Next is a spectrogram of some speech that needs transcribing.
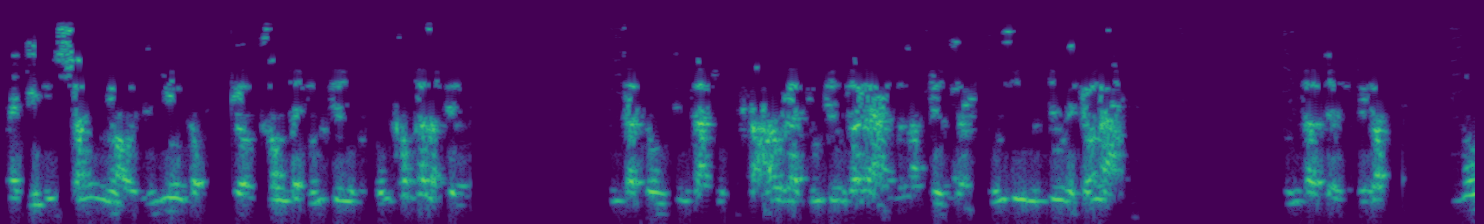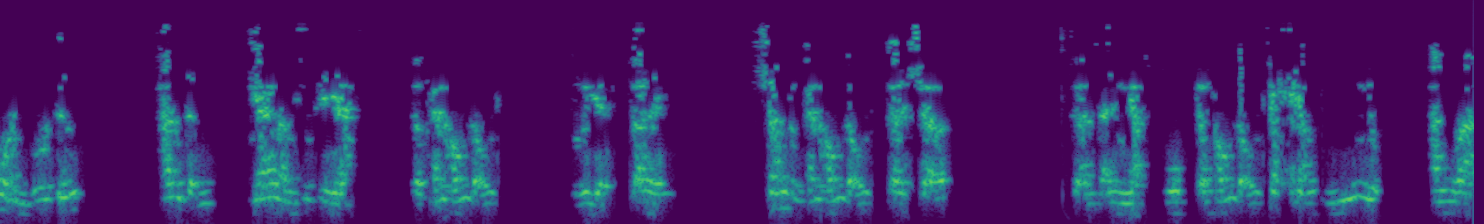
Là chỉ biết sống nhồi liên tục, rồi không có chủ trương, cũng không có lập trường. Chúng ta tu, chúng ta tạo ra chủ trương rõ ràng và lập trường rồi. Chủ trương chủ trương là chỗ nào? Chúng ta từ cái gốc vô hình vô tướng thanh tịnh, gian làm xuống thế gian rồi cảnh hỗn độn. Bây giờ ta đây sống trong cảnh hỗn độn ta sợ rồi anh ta nhập cuộc trong hỗn độn chấp nhận nhịn nhục ăn hòa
